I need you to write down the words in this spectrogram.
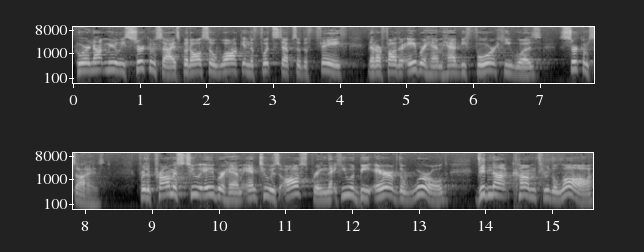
who are not merely circumcised, but also walk in the footsteps of the faith that our father Abraham had before he was circumcised. For the promise to Abraham and to his offspring that he would be heir of the world did not come through the law,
